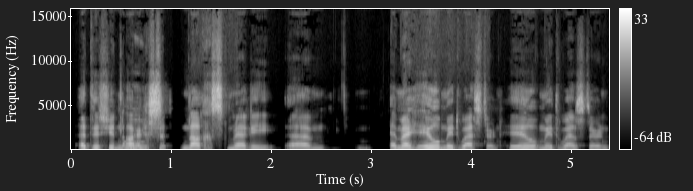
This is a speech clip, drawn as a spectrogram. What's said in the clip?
het is je nachtmerrie. Um, maar heel Midwestern. Heel Midwestern.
